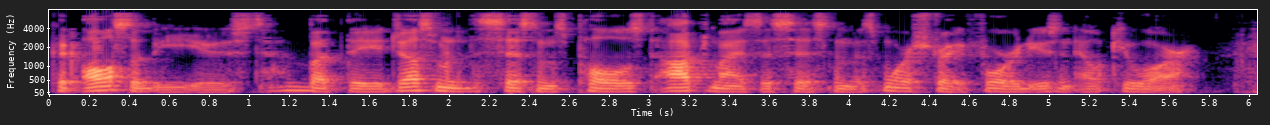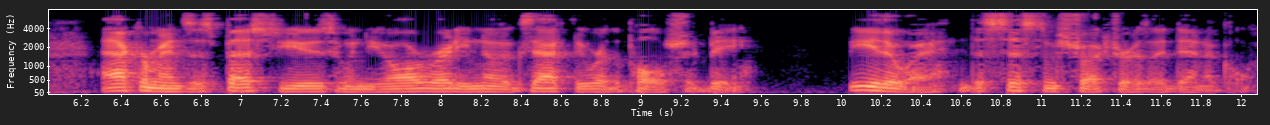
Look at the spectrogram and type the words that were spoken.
could also be used, but the adjustment of the system's poles to optimize the system is more straightforward using LQR. Ackermann's is best used when you already know exactly where the pole should be. Either way, the system structure is identical.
